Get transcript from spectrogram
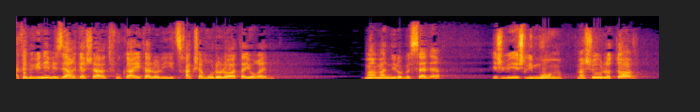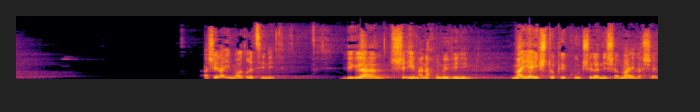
אתם מבינים איזה הרגשה תפוקה הייתה לו ליצחק שאמרו לו לא, אתה יורד? מה, מה, אני לא בסדר? יש, יש לי מום? משהו לא טוב? השאלה היא מאוד רצינית, בגלל שאם אנחנו מבינים מהי ההשתוקקות של הנשמה אל השם,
